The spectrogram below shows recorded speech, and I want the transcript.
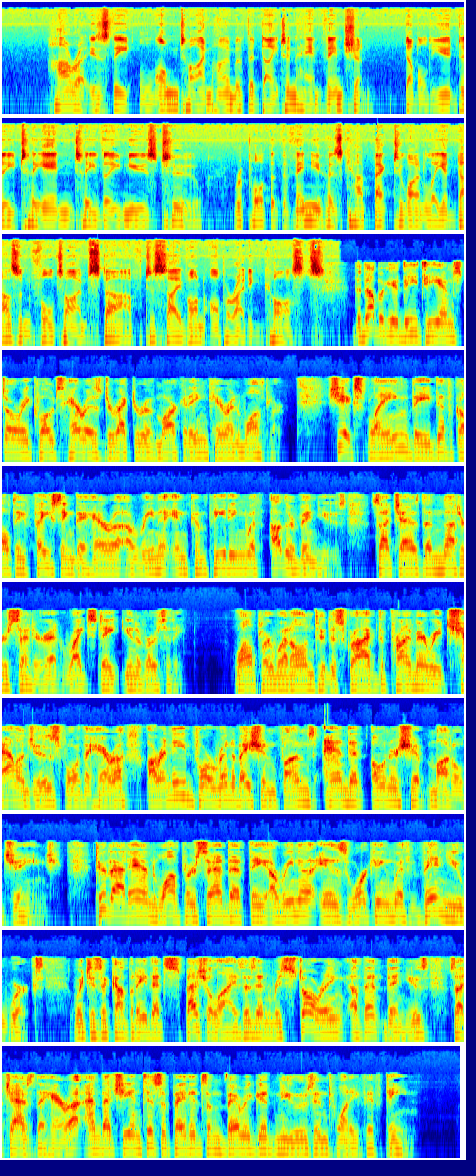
Hara is the long-time home of the Dayton Hamvention. WDTN TV News 2 report that the venue has cut back to only a dozen full-time staff to save on operating costs. The WDTN story quotes Hara's Director of Marketing, Karen Wampler. She explained the difficulty facing the Hera Arena in competing with other venues, such as the Nutter Center at Wright State University. Wampler went on to describe the primary challenges for the Hara are a need for renovation funds and an ownership model change. To that end, Wampler said that the arena is working with Venue Works, which is a company that specializes in restoring event venues such as the Hara, and that she anticipated some very good news in 2015.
